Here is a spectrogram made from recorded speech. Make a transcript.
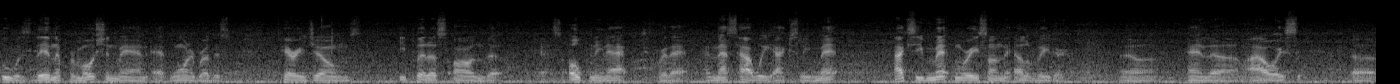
who was then a promotion man at Warner Brothers, Perry Jones, he put us on the opening act for that, and that's how we actually met. I actually met Maurice on the elevator, uh, and uh, I always uh,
